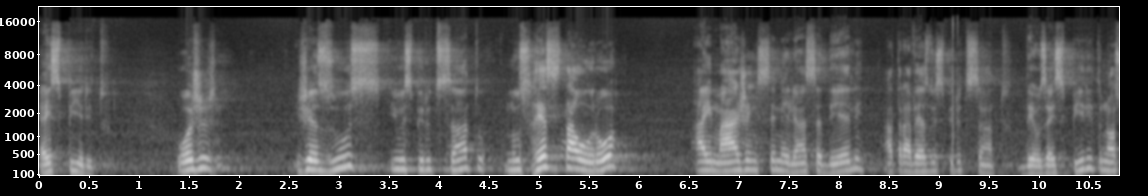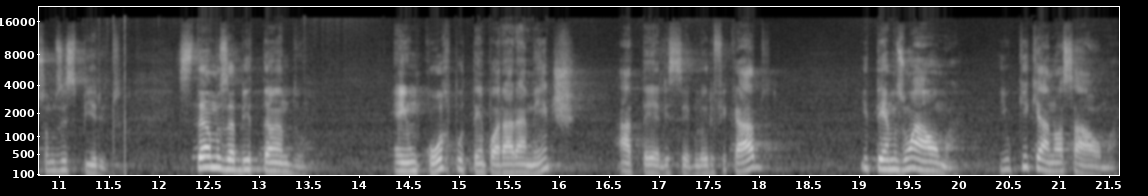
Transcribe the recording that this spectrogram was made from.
é espírito. Hoje, Jesus e o Espírito Santo nos restaurou a imagem e semelhança dele através do Espírito Santo. Deus é espírito, nós somos espírito. Estamos habitando em um corpo temporariamente, até ele ser glorificado, e temos uma alma. E o que é a nossa alma?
